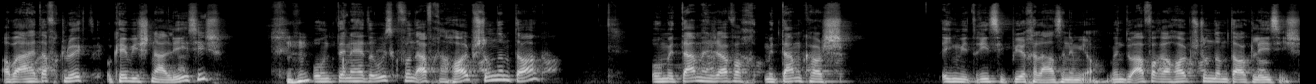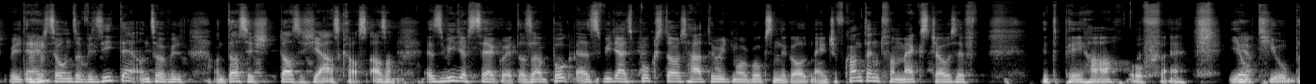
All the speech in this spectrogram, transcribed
Aber er hat einfach geschaut, okay, wie schnell lesest Mhm. Und dann hat er herausgefunden, einfach eine halbe Stunde am Tag. Und mit dem hast einfach, mit dem kannst du irgendwie 30 Bücher lesen im Jahr. Wenn du einfach eine halbe Stunde am Tag lesest. Weil dann hast du so und so viele Seiten und so viel, und das ist, das ist ja krass. Also, das Video ist sehr gut. Also, das Video heißt Bookstars, How to Read More Books in the Golden Age of Content von Max Joseph mit PH auf äh, YouTube.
